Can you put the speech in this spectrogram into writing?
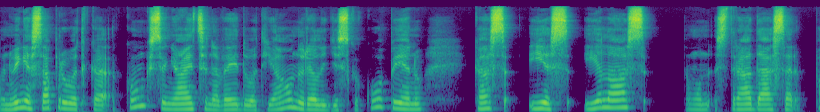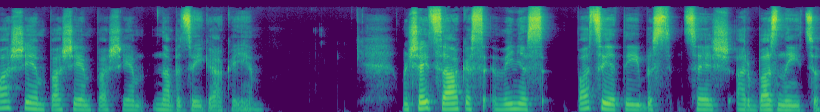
un viņa saprot, ka kungs viņu aicina veidot jaunu reliģisku kopienu, kas ies ielās un strādās ar pašiem, pašiem, pašiem nabadzīgākajiem. Un šeit sākas viņas pacietības ceļš ar baznīcu.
